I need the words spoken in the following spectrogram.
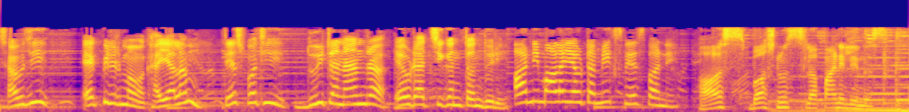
साउजी एक प्लेट मोमो खाइहालौँ त्यसपछि दुईटा नान र एउटा चिकन तन्दुरी। अनि मलाई एउटा मिक्स भेज पर्ने। हस् बस्नुहोस् ल पानी लिनुहोस्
